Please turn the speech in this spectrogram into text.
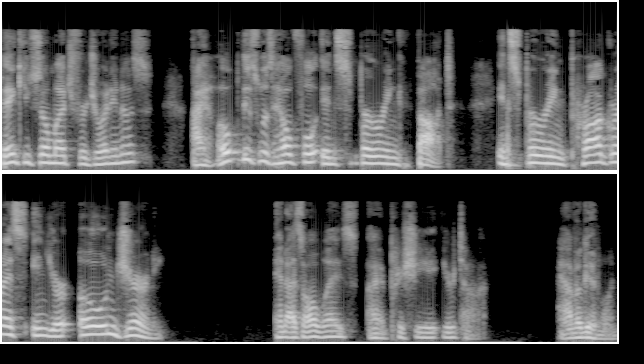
Thank you so much for joining us. I hope this was helpful in spurring thought, in spurring progress in your own journey. And as always, I appreciate your time. Have a good one.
